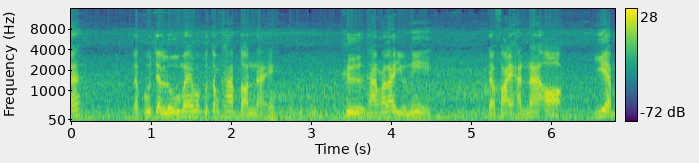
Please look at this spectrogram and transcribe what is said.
นะแล้วกูจะรู้ไหมว่ากูต้องข้ามตอนไหน คือทางมาไล่อยู่นี่ แต่ไฟหันหน้าออก เยี่ยม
